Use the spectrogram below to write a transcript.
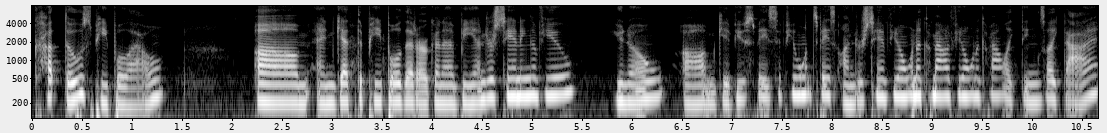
cut those people out um, and get the people that are going to be understanding of you you know um, give you space if you want space understand if you don't want to come out if you don't want to come out like things like that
